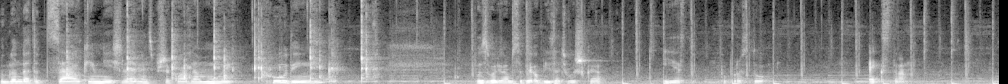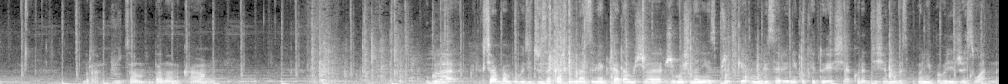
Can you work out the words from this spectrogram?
wygląda to całkiem nieźle, więc przekładam mój pudding. Pozwoliłam sobie oblizać łyżkę i jest po prostu ekstra. Dobra, wrzucam bananka. W ogóle chciałam Wam powiedzieć, że za każdym razem jak gadam, że, że moje śniadanie jest brzydkie, to mówię serio, nie kokietuję się. Akurat dzisiaj mogę spokojnie powiedzieć, że jest ładne.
